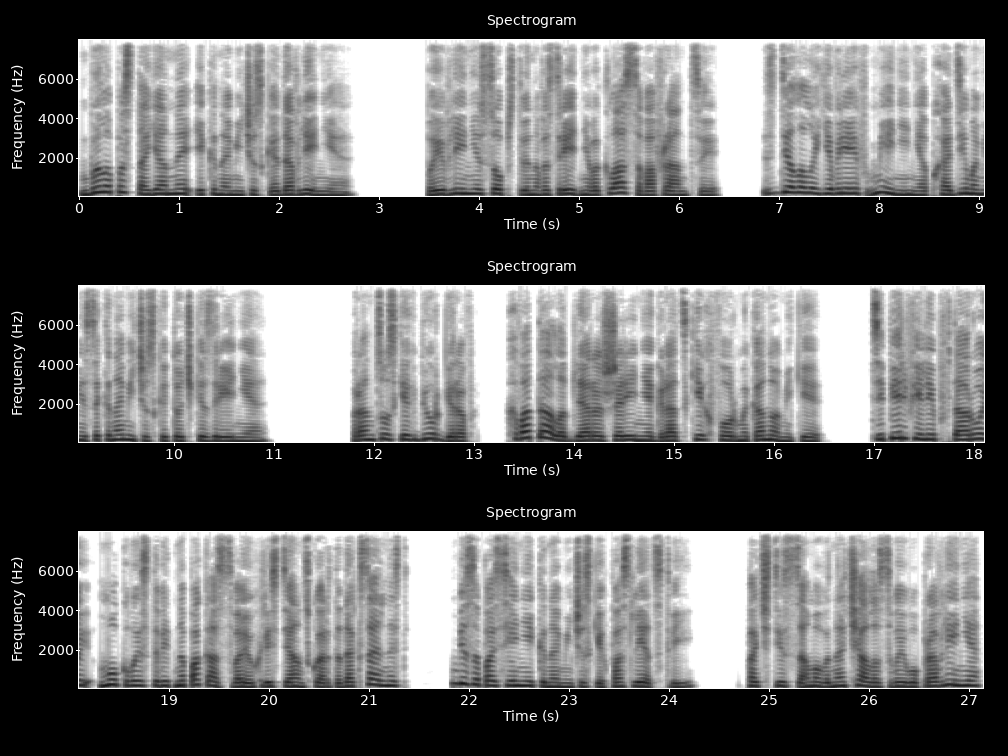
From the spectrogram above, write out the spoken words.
было постоянное экономическое давление. Появление собственного среднего класса во Франции сделало евреев менее необходимыми с экономической точки зрения. Французских бюргеров хватало для расширения городских форм экономики. Теперь Филипп II мог выставить на показ свою христианскую ортодоксальность без опасений экономических последствий. Почти с самого начала своего правления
